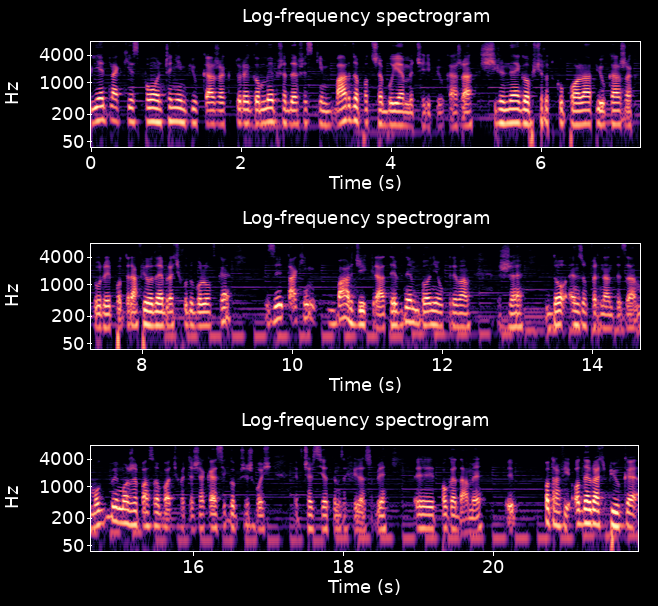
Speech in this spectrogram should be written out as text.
jednak jest połączeniem piłkarza, którego my przede wszystkim bardzo potrzebujemy, czyli piłkarza silnego w środku pola, piłkarza, który potrafi odebrać futbolówkę z takim bardziej kreatywnym, bo nie ukrywam, że do Enzo Fernandeza mógłby może pasować, chociaż jaka jest jego przyszłość w Chelsea, o tym za chwilę sobie yy, pogadamy. Yy, potrafi odebrać piłkę,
